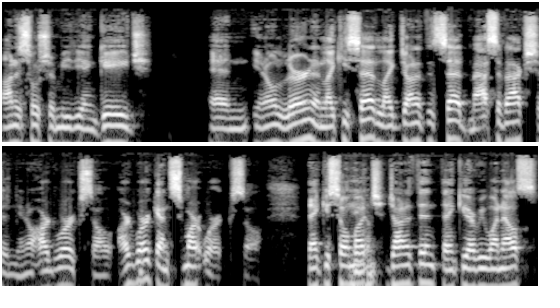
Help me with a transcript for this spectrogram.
on his social media, engage and you know learn and like he said like jonathan said massive action you know hard work so hard work and smart work so thank you so much yeah. jonathan thank you everyone else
